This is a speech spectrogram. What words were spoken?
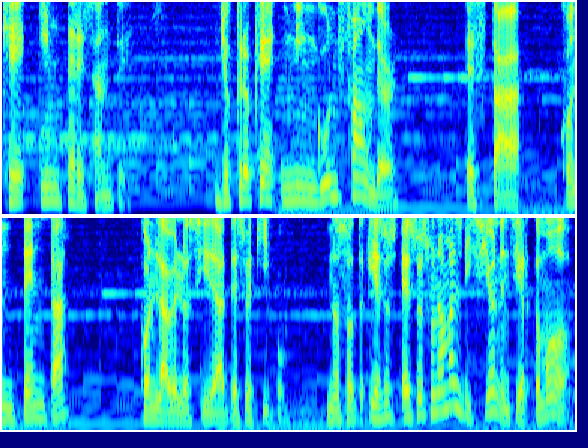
Qué interesante. Yo creo que ningún founder está contenta con la velocidad de su equipo. Nosotros, y eso es, eso es una maldición en cierto modo.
